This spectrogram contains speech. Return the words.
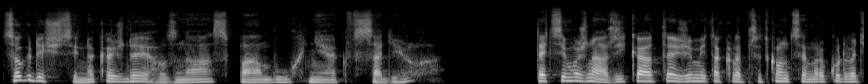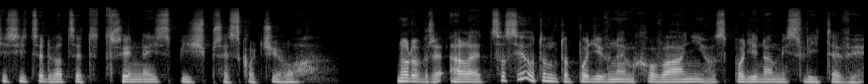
co když si na každého z nás pán Bůh nějak vsadil. Teď si možná říkáte, že mi takhle před koncem roku 2023 nejspíš přeskočilo. No dobře, ale co si o tomto podivném chování hospodina myslíte vy?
